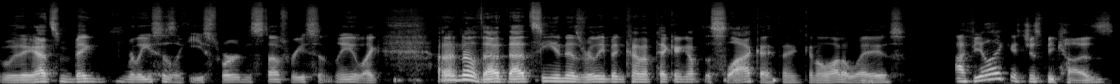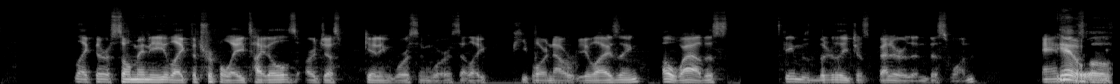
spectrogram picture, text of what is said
They had some big releases like Eastward and stuff recently. Like I don't know that that scene has really been kind of picking up the slack. I think in a lot of ways. I feel like it's just because like there are so many like the AAA titles are just getting worse and worse that like people are now realizing, oh wow, this, this game is literally just better than this one. And Yeah, well,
